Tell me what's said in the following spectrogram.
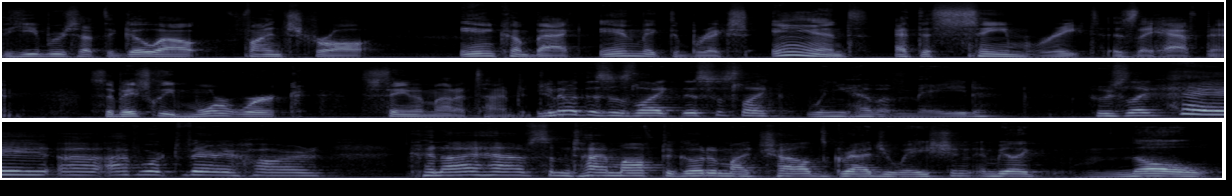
The Hebrews have to go out, find straw, and come back and make the bricks, and at the same rate as they have been. So basically, more work, same amount of time to do. You know it. what this is like? This is like when you have a maid who's like, "Hey, uh, I've worked very hard. Can I have some time off to go to my child's graduation?" And be like, "No."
